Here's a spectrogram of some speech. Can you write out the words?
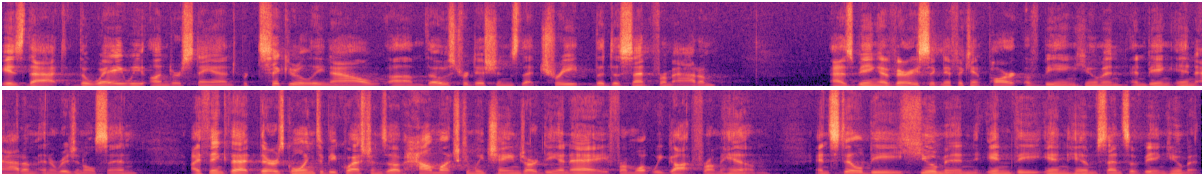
is that the way we understand, particularly now, um, those traditions that treat the descent from Adam as being a very significant part of being human and being in Adam and original sin, I think that there's going to be questions of how much can we change our DNA from what we got from him and still be human in the in him sense of being human.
